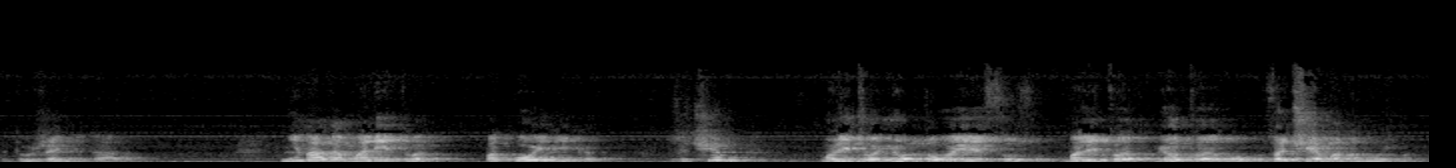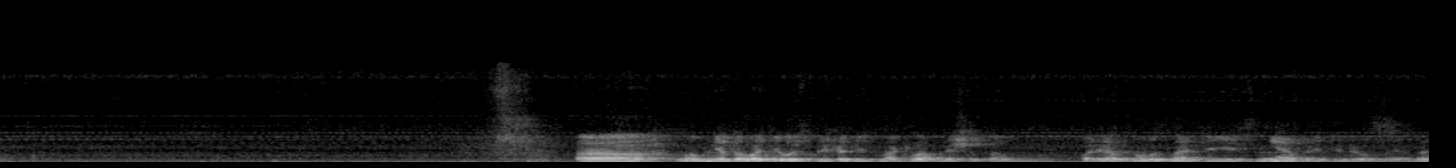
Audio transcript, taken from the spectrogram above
Это уже не даром. Не надо молитва покойника. Зачем молитва мертвого Иисусу, молитва мертвая Богу? Зачем она нужна? А, ну, мне доводилось приходить на кладбище, там порядок, ну, вы знаете, есть неопределенные, да?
